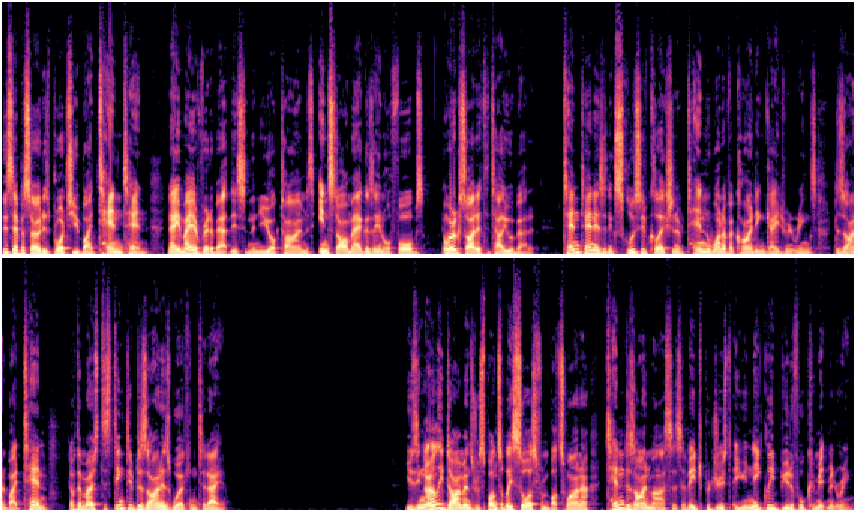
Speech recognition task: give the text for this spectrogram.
This episode is brought to you by 1010. Now, you may have read about this in the New York Times, InStyle magazine, or Forbes, and we're excited to tell you about it. 1010 is an exclusive collection of 10 one of a kind engagement rings designed by 10 of the most distinctive designers working today. Using only diamonds responsibly sourced from Botswana, 10 design masters have each produced a uniquely beautiful commitment ring.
